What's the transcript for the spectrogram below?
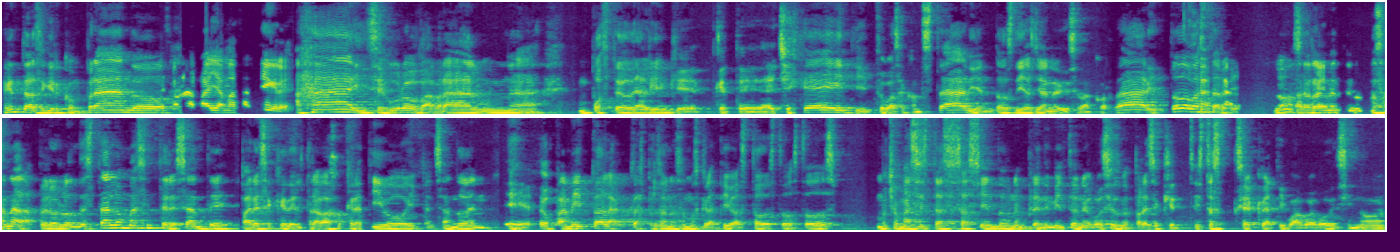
la gente va a seguir comprando. Es una raya más al tigre. Ajá, y seguro habrá alguna, un posteo de alguien que, que te eche hate y tú vas a contestar y en dos días ya nadie se va a acordar y todo va a estar bien. ¿no? O sea, realmente no pasa nada. Pero donde está lo más interesante, parece que del trabajo creativo y pensando en, eh, para mí todas las personas somos creativas, todos, todos, todos, mucho más si estás haciendo un emprendimiento de negocios, me parece que necesitas ser creativo a huevo y si no,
